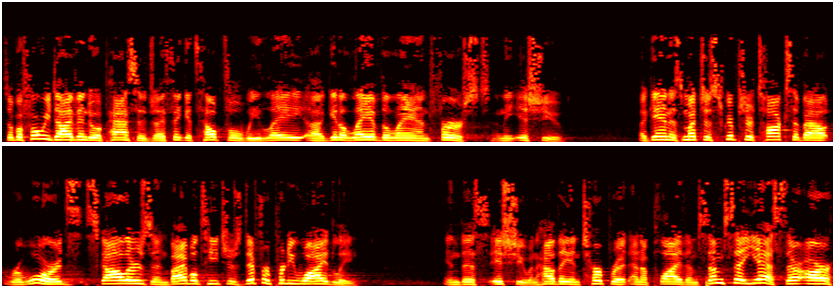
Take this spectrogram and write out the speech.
So before we dive into a passage, I think it's helpful we lay, uh, get a lay of the land first in the issue. Again, as much as scripture talks about rewards, scholars and Bible teachers differ pretty widely in this issue and how they interpret and apply them. Some say yes, there are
